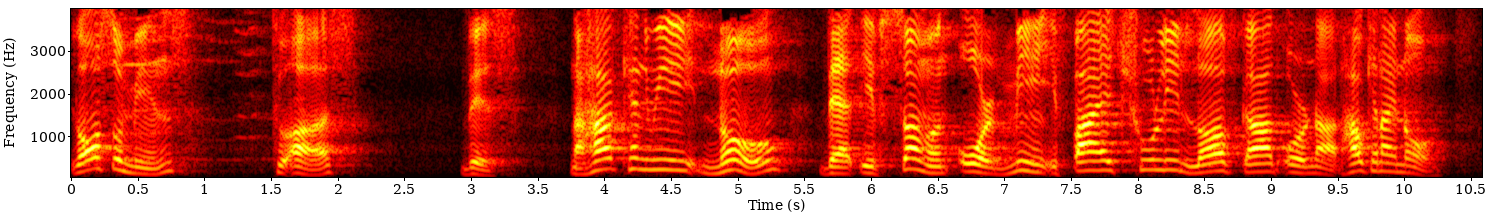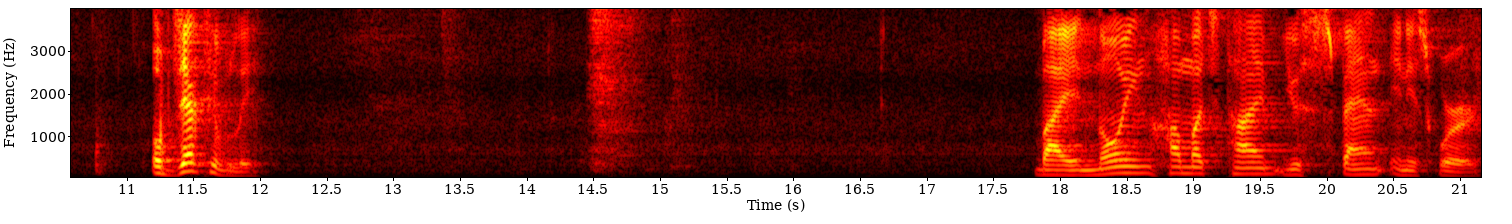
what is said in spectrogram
It also means to us this. Now, how can we know that if someone or me, if I truly love God or not? How can I know? Objectively. by knowing how much time you spend in His Word.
